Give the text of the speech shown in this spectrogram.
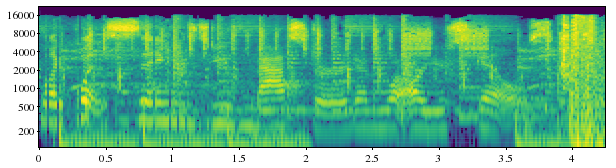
Like what things you've mastered and what are your skills.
